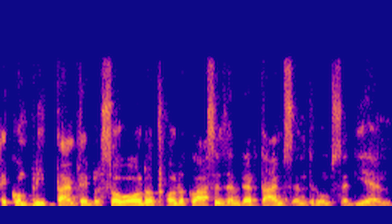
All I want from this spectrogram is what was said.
a complete timetable. So all the all the classes have their times and rooms at the end.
